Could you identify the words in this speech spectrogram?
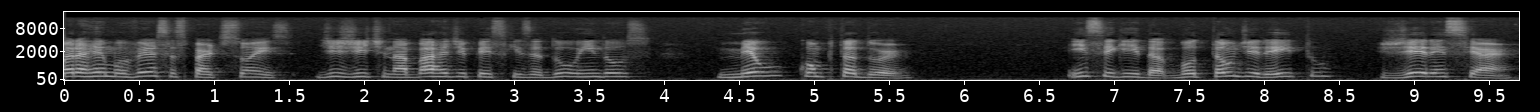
Para remover essas partições, digite na barra de pesquisa do Windows Meu computador. Em seguida, botão direito Gerenciar.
